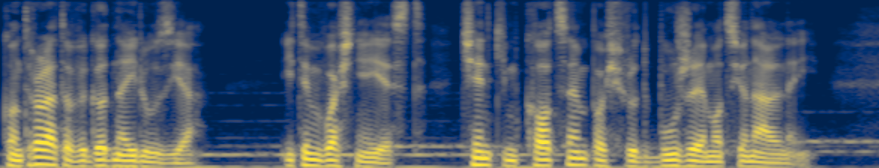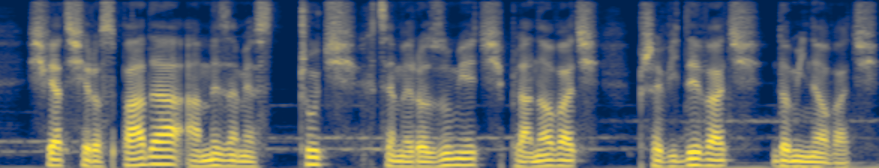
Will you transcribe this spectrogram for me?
Kontrola to wygodna iluzja. I tym właśnie jest cienkim kocem pośród burzy emocjonalnej. Świat się rozpada, a my zamiast czuć, chcemy rozumieć, planować, przewidywać, dominować.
